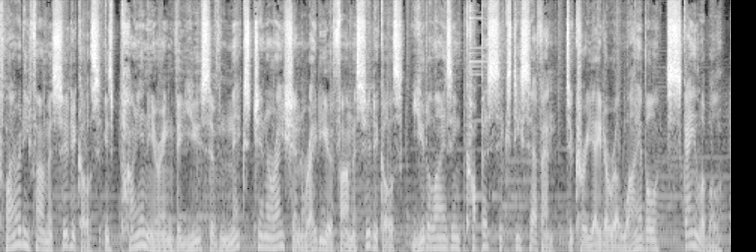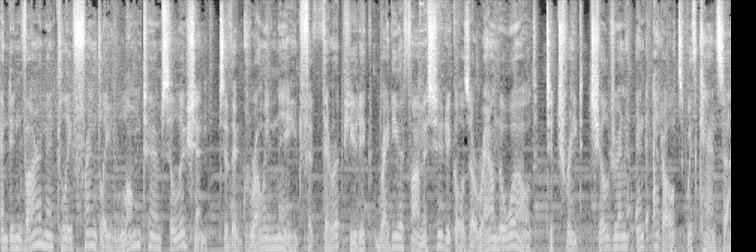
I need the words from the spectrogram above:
Clarity Pharmaceuticals is pioneering the use of next-generation radiopharmaceuticals utilizing copper-67 to create a reliable, scalable, and environmentally friendly long-term solution to the growing need for therapeutic radiopharmaceuticals around the world to treat children and adults with cancer.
